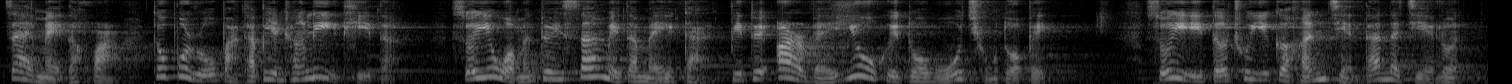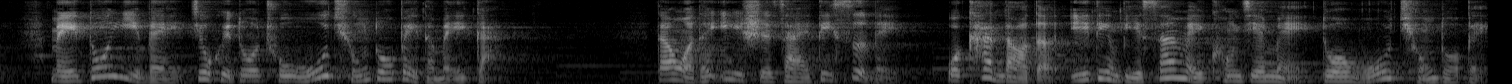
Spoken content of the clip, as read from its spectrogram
再美的画都不如把它变成立体的。所以，我们对三维的美感比对二维又会多无穷多倍。所以得出一个很简单的结论：每多一维，就会多出无穷多倍的美感。当我的意识在第四维，我看到的一定比三维空间美多无穷多倍。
